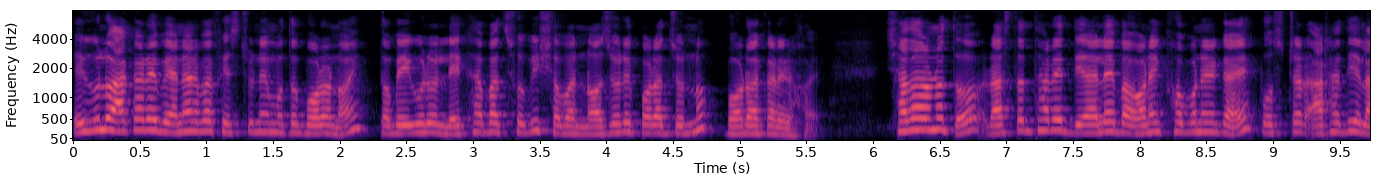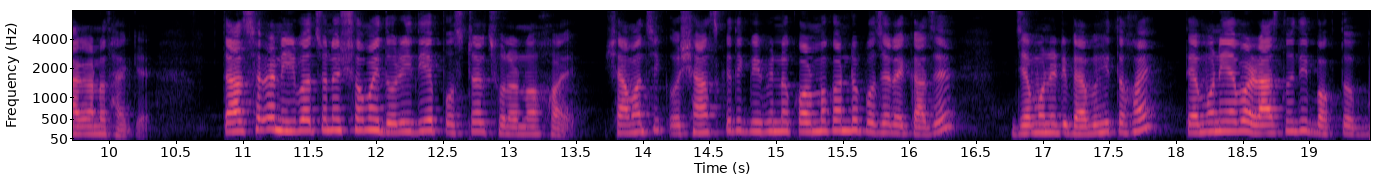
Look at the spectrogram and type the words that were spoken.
এগুলো আকারে ব্যানার বা ফেস্টুনের মতো বড় নয়, তবে এগুলো লেখা বা ছবি সবার নজরে পড়ার জন্য বড় আকারের হয়। সাধারণত রাস্তার ধারে দেয়ালে বা অনেক ভবনের গায়ে পোস্টার আঠা দিয়ে লাগানো থাকে। তাছাড়া নির্বাচনের সময় দড়ি দিয়ে পোস্টার ঝোলানো হয়। সামাজিক ও সাংস্কৃতিক বিভিন্ন কর্মকাণ্ড প্রচারের কাজে যেমন এটি ব্যবহৃত হয়, তেমনি আবার রাজনৈতিক বক্তব্য,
